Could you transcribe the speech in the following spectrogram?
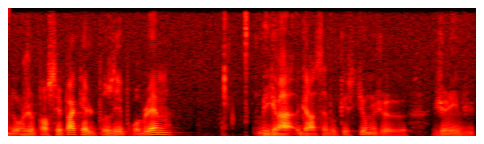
dont je ne pensais pas qu'elles posaient problème mais grâce à vos questions, je, l'ai vu.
